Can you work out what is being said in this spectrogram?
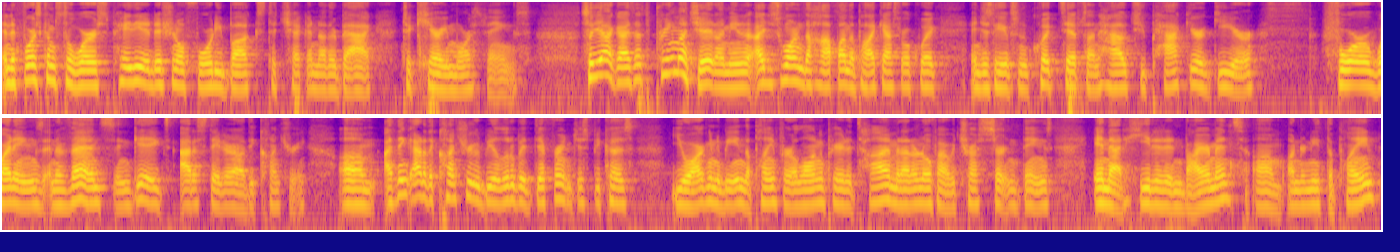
And if worst comes to worst, pay the additional 40 bucks to check another bag to carry more things. So yeah, guys, that's pretty much it. I mean, I just wanted to hop on the podcast real quick and just give some quick tips on how to pack your gear for weddings and events and gigs out of state or out of the country. Um, I think out of the country would be a little bit different just because you are going to be in the plane for a long period of time, and I don't know if I would trust certain things in that heated environment um, underneath the plane.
